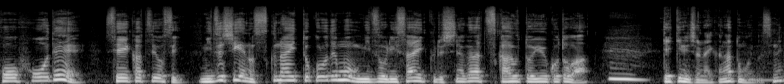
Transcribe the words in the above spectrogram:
方法で生活用水水資源の少ないところでも水をリサイクルしながら使うということはできるんじゃないかなと思いますね。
